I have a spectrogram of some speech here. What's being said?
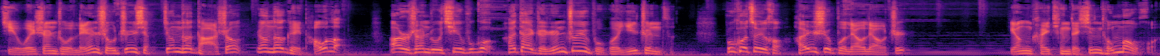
几位山主联手之下，将他打伤，让他给逃了。二山主气不过，还带着人追捕过一阵子，不过最后还是不了了之。杨开听得心头冒火，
